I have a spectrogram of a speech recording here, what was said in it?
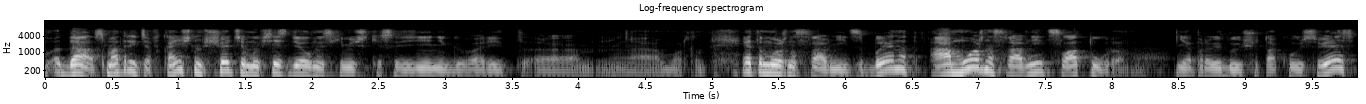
да, смотрите, в конечном счете мы все сделаны из химических соединений, говорит э, Мортон. Это можно сравнить с Беннет, а можно сравнить с Латуром я проведу еще такую связь.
